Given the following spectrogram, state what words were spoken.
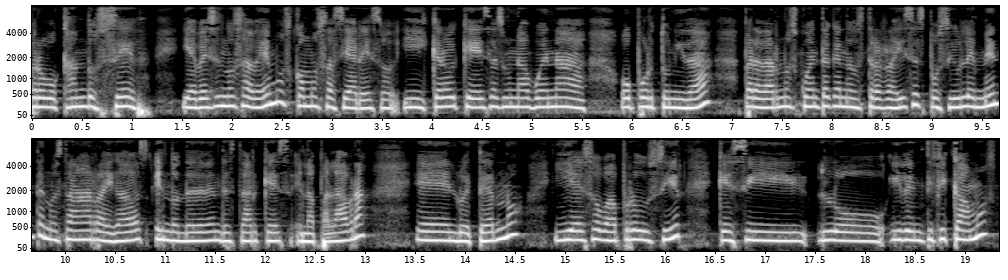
provocando sed y a veces no sabemos cómo saciar eso y creo que esa es una buena oportunidad para darnos cuenta que nuestras raíces posiblemente no están arraigadas en donde deben de estar, que es en la palabra, en lo eterno y eso va a producir que si lo identificamos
